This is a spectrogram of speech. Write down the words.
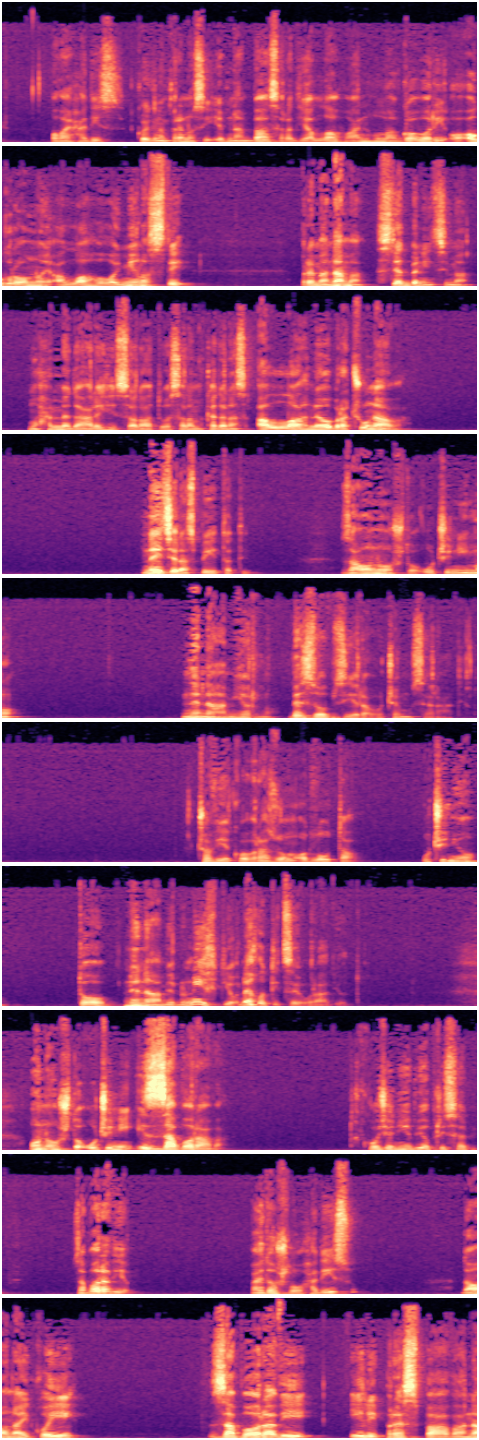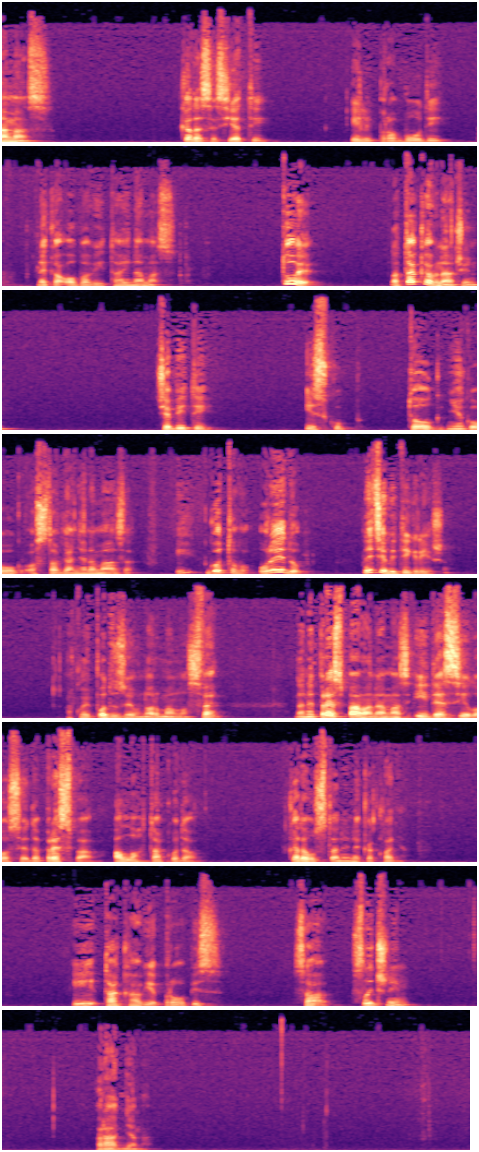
ovaj hadis kojeg nam prenosi Ibn Abbas radijallahu anhuma govori o ogromnoj Allahovoj milosti prema nama, sljedbenicima Muhammeda alaihi salatu wasalam, kada nas Allah ne obračunava. Neće nas pitati za ono što učinimo nenamjerno, bez obzira o čemu se radi. Čovjekov razum odlutao, učinio to nenamjerno, nije htio, nehotice je uradio to. Ono što učini iz zaborava, također nije bio pri sebi. Zaboravio. Pa je došlo u hadisu da onaj koji zaboravi ili prespava namaz, kada se sjeti ili probudi, neka obavi taj namaz. To je. Na takav način će biti iskup tog njegovog ostavljanja namaza. I gotovo, u redu, neće biti griješan. Ako je poduzeo normalno sve, da ne prespava namaz i desilo se da prespava, Allah tako dao. Kada ustane, neka klanja. I takav je propis sa sličnim radnjama.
